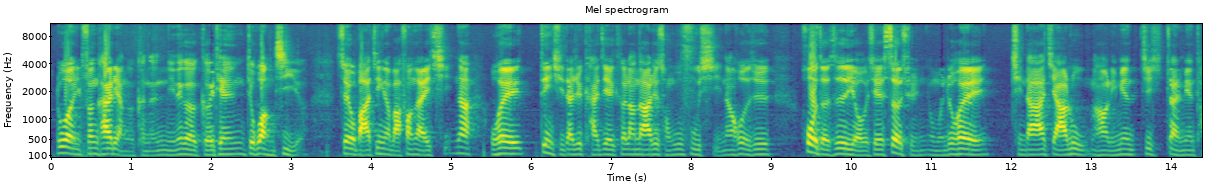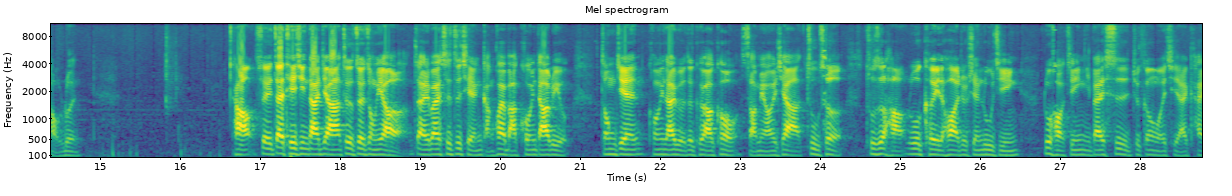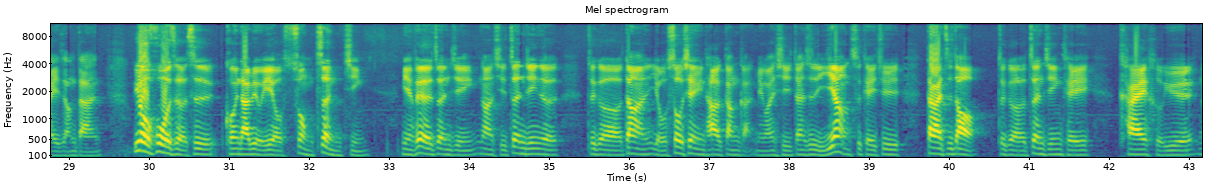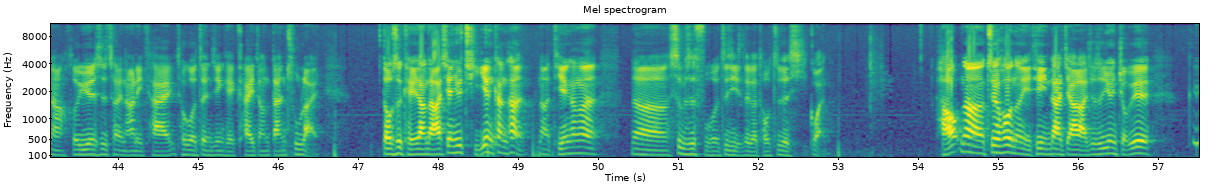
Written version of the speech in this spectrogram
如果你分开两个，可能你那个隔一天就忘记了。所以我把它尽量把它放在一起。那我会定期再去开这些课，让大家去重复复习。那或者是。或者是有一些社群，我们就会请大家加入，然后里面继续在里面讨论。好，所以再提醒大家，这个最重要了，在礼拜四之前，赶快把 CoinW 中间 CoinW 这 QR code 扫描一下，注册，注册好。如果可以的话，就先入金，入好金，礼拜四就跟我一起来开一张单。又或者是 CoinW 也有送正金，免费的正金。那其实正金的。这个当然有受限于它的杠杆，没关系，但是一样是可以去大概知道这个正金可以开合约，那合约是在哪里开？透过正金可以开一张单出来，都是可以让大家先去体验看看，那体验看看，那是不是符合自己这个投资的习惯？好，那最后呢也提醒大家啦，就是因为九月，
